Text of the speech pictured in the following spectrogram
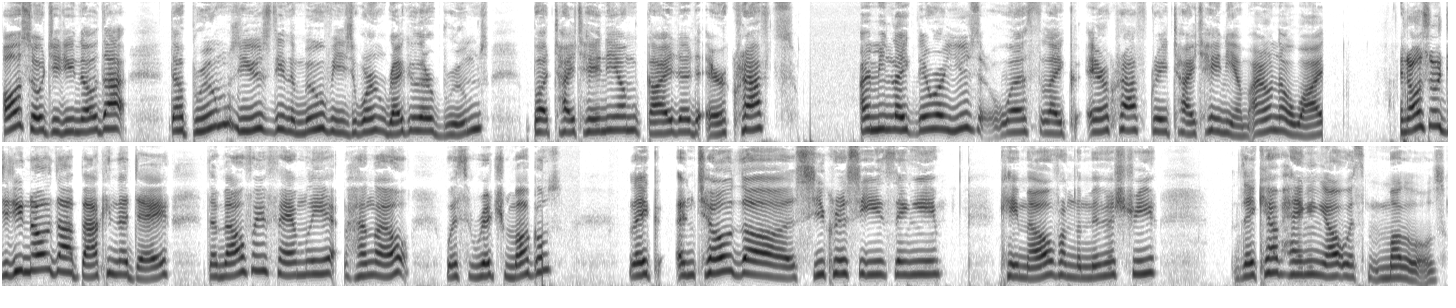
Also, did you know that the brooms used in the movies weren't regular brooms, but titanium guided aircrafts. I mean, like, they were used with, like, aircraft grade titanium. I don't know why. And also, did you know that back in the day, the Malfoy family hung out with rich muggles? Like, until the secrecy thingy came out from the ministry, they kept hanging out with muggles.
